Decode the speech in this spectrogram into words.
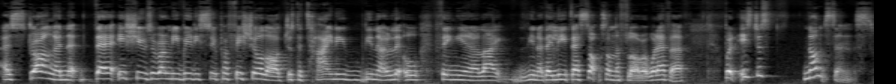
as strong and that their issues are only really superficial or just a tiny you know little thing you know like you know they leave their socks on the floor or whatever. But it's just nonsense.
